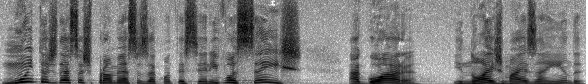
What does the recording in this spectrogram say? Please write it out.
muitas dessas promessas acontecerem. E vocês, agora, e nós mais ainda,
